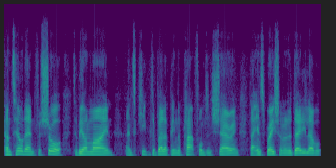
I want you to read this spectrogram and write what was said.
until then, for sure, to be online and to keep developing the platforms and sharing that inspiration on a daily level,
